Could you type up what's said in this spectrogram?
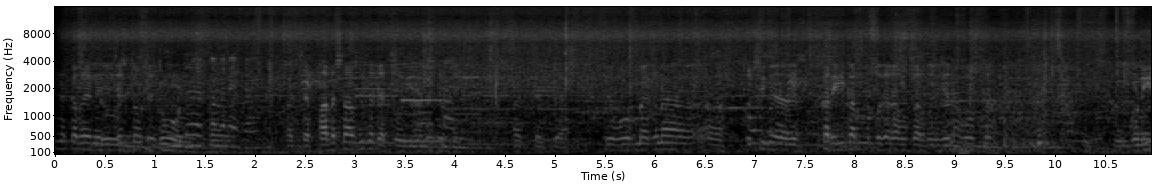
ਕਮਰੇ ਨੇ ਜੀ ਜਿਸ ਤੁਹਾਡੇ ਦੋ ਕਮਰੇ ਬਾਈ ਅੱਛਾ ਫਾਦਰ ਸਾਹਿਬ ਦੀ ਤਾਂ ਡੈਥ ਹੋ ਗਈ ਹੈ ਨਾ ਅੱਛਾ ਅੱਛਾ ਤੇ ਹੋਰ ਮੈਂ ਕਹਿੰਦਾ ਤੁਸੀਂ ਅਹ, ਘਰੇ ਹੀ ਕੰਮ ਵਗੈਰਾ ਉਹ ਕਰ ਦਿੰਦੇ ਨਾ ਹੋਰ ਤਾਂ ਗੁੜੀਆ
